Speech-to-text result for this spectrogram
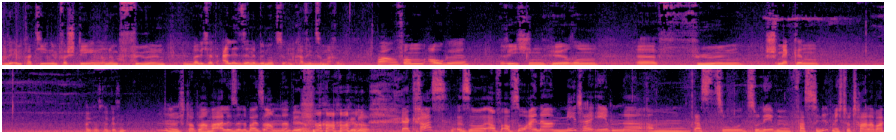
in der Empathie, in dem Verstehen und im Fühlen, weil ich halt alle Sinne benutze, um Kaffee zu machen. Wow. Vom Auge, riechen, hören, äh, fühlen, schmecken. Habe ich was vergessen? Hm, Ich glaube, da haben wir alle Sinne beisammen, ne? Ja, genau. Ja, krass. Also auf, auf so einer Metaebene ähm, das zu, zu leben, fasziniert mich total. Aber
